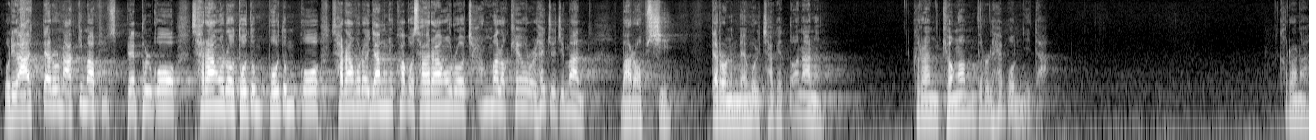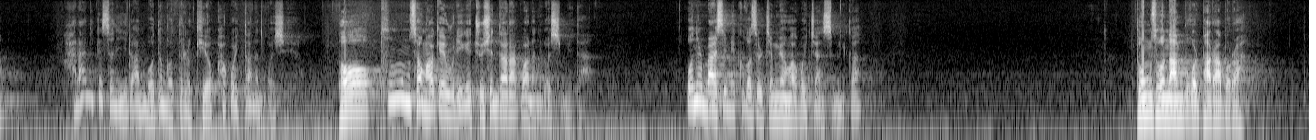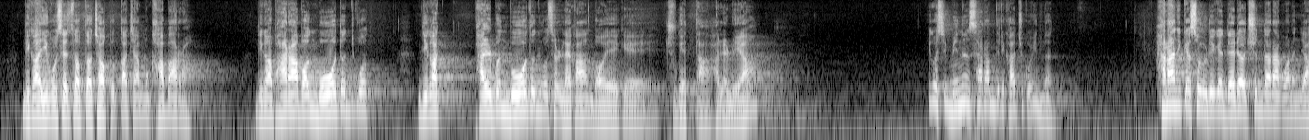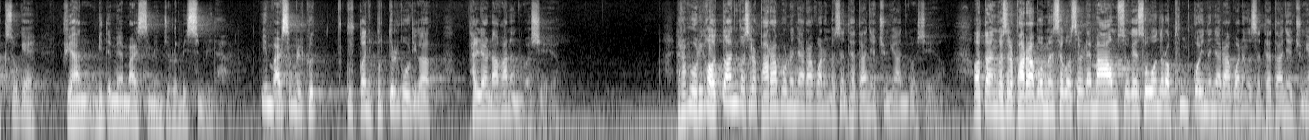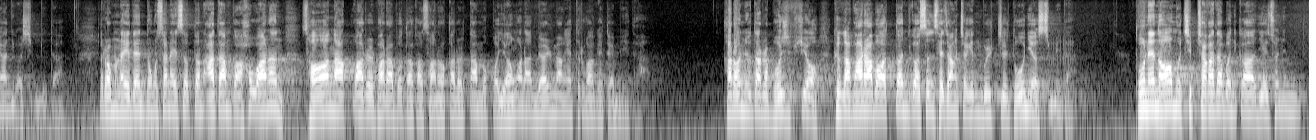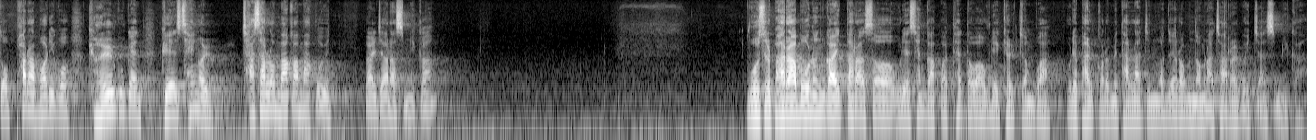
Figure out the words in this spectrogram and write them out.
우리가 때로는 아낌없이 베풀고 사랑으로 도듬, 보듬고 사랑으로 양육하고 사랑으로 정말로 케어를 해주지만 말없이 때로는 매몰차게 떠나는 그러한 경험들을 해봅니다. 그러나 하나님께서는 이러한 모든 것들을 기억하고 있다는 것이에요. 더 풍성하게 우리에게 주신다라고 하는 것입니다. 오늘 말씀이 그것을 증명하고 있지 않습니까? 동서남북을 바라보라. 네가 이곳에서부터 저 끝까지 한번 가봐라. 네가 바라본 모든 곳, 네가 밟은 모든 것을 내가 너에게 주겠다. 할렐루야. 이것이 믿는 사람들이 가지고 있는 하나님께서 우리에게 내려준다라고 하는 약속의 귀한 믿음의 말씀인 줄로 믿습니다. 이 말씀을 그 굳건히 붙들고 우리가 달려나가는 것이에요. 여러분, 우리가 어떠한 것을 바라보느냐라고 하는 것은 대단히 중요한 것이에요. 어떠한 것을 바라보면서 그것을 내 마음속에 소원으로 품고 있느냐라고 하는 것은 대단히 중요한 것입니다. 여러분, 에덴 동산에 있었던 아담과 하와는 선악과를 바라보다가 선악과를 따먹고 영원한 멸망에 들어가게 됩니다. 가론 유다를 보십시오. 그가 바라보았던 것은 세상적인 물질 돈이었습니다. 돈에 너무 집착하다 보니까 예수님도 팔아버리고 결국엔 그의 생을 자살로 마감하고 말지 않았습니까? 무엇을 바라보는가에 따라서 우리의 생각과 태도와 우리의 결정과 우리의 발걸음이 달라지는 것도 여러분 너무나 잘 알고 있지 않습니까?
